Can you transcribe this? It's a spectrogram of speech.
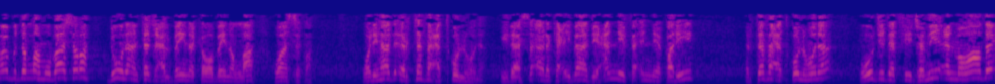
اعبد الله مباشرة دون أن تجعل بينك وبين الله واسطة. ولهذا ارتفعت قل هنا. إذا سألك عبادي عني فإني قريب ارتفعت قل هنا. وجدت في جميع المواضع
